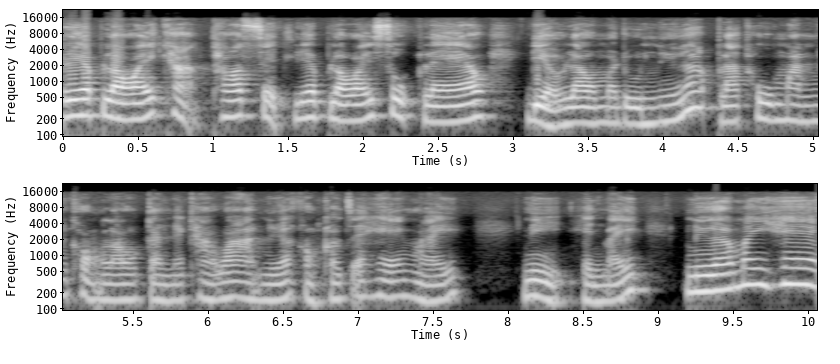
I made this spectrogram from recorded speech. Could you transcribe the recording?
เรียบร้อยค่ะ ทอดเสร็จเรียบร้อยสุกแล้ว เดี๋ยวเรามาดูเนื้อปลาทูมันของเรากันนะคะ ว่าเนื้อของเขาจะแห้งไหม นี่เห็นไหม เนื้อไม่แห้ง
